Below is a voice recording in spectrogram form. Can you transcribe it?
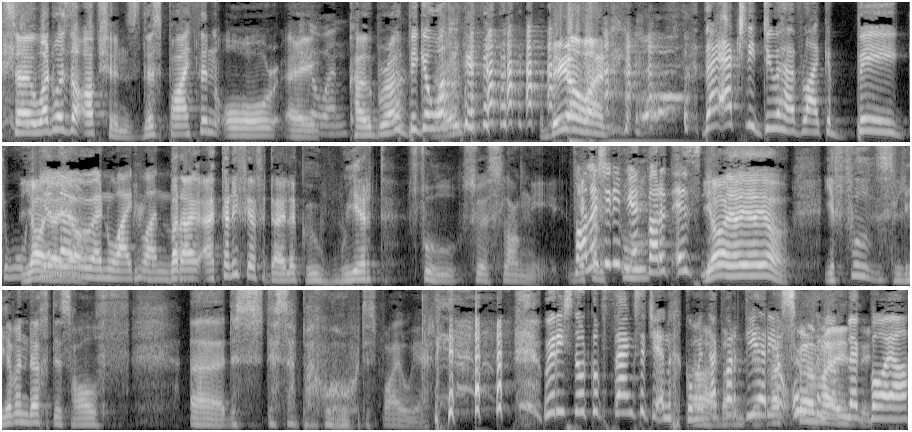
So what was the options? This python or a Bigger one. cobra? Bigger one. A bigger one. they actually do have like a big w- Ja, ja, yellow and white one. But ek ek kan nie vir jou verduidelik hoe weird voel so 'n slang nie. Val as jy nie kan weet wat dit is nie. Ja, ja, ja, ja. Jy voel dis lewendig, dis half uh dis dis 'n wow, dis baie weird. Hoorie Stortkop, thanks dat jy ingekom het. Ah, Ek waardeer jou so ongelooflik baie.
